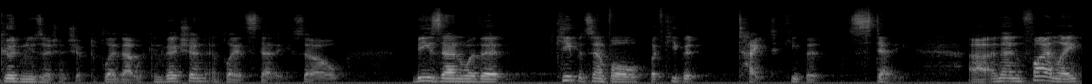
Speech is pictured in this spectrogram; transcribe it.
good musicianship to play that with conviction and play it steady. So be zen with it, keep it simple, but keep it tight, keep it steady. Uh, and then finally,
